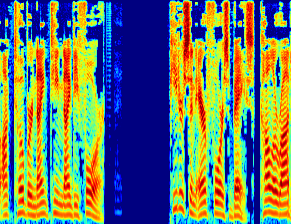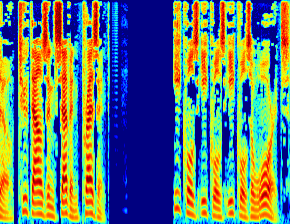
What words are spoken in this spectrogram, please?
October 1994 Peterson Air Force Base, Colorado 2007 present. Awards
